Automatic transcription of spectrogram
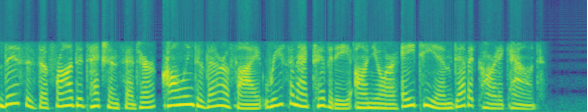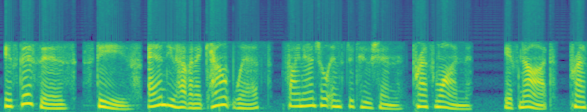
This is the Fraud Detection Center calling to verify recent activity on your ATM debit card account. If this is Steve and you have an account with financial institution, press 1. If not, press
